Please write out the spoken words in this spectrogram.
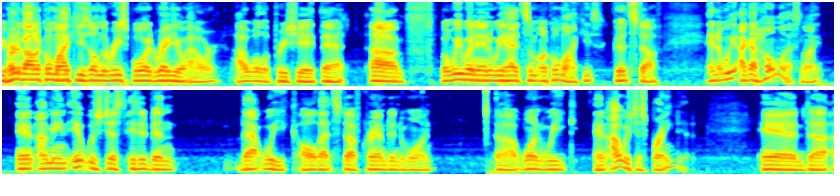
you heard about Uncle Mikey's on the Reese Boyd Radio Hour. I will appreciate that. Um, but we went in, we had some Uncle Mikey's, good stuff. And we I got home last night, and I mean it was just it had been that week, all that stuff crammed into one uh, one week, and I was just brain dead. And uh,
